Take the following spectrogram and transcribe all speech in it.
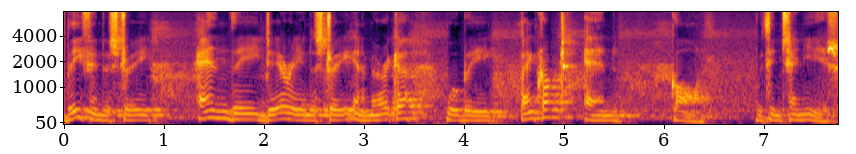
beef industry and the dairy industry in America will be bankrupt and gone within 10 years.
